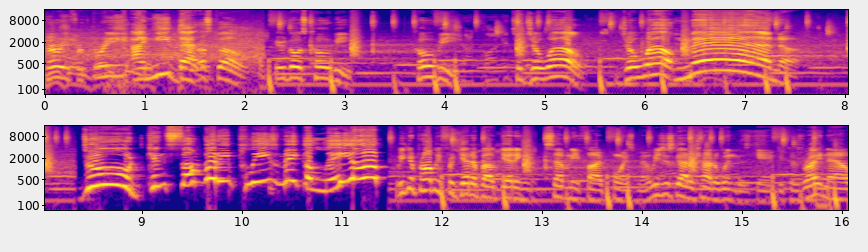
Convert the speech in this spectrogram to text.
Curry for three. I need that. Let's go. Here goes Kobe. Kobe to Joel. Joel. Man! Dude, can somebody please make a layup? We could probably forget about getting 75 points, man. We just got to try to win this game because right now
